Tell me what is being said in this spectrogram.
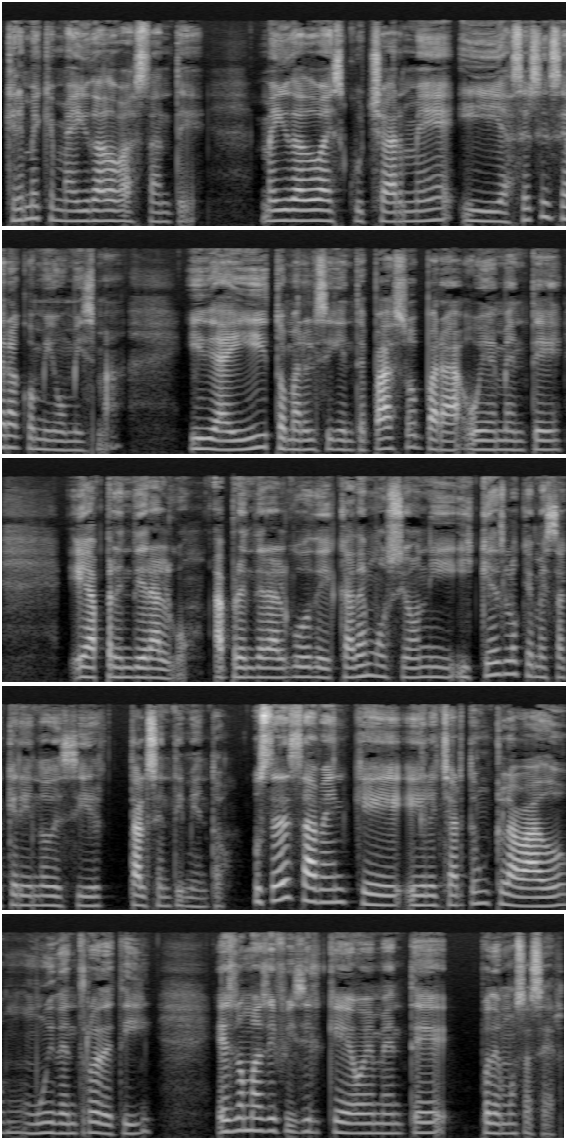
créeme que me ha ayudado bastante. Me ha ayudado a escucharme y a ser sincera conmigo misma. Y de ahí tomar el siguiente paso para obviamente eh, aprender algo, aprender algo de cada emoción y, y, qué es lo que me está queriendo decir tal sentimiento. Ustedes saben que el echarte un clavado muy dentro de ti es lo más difícil que obviamente podemos hacer.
